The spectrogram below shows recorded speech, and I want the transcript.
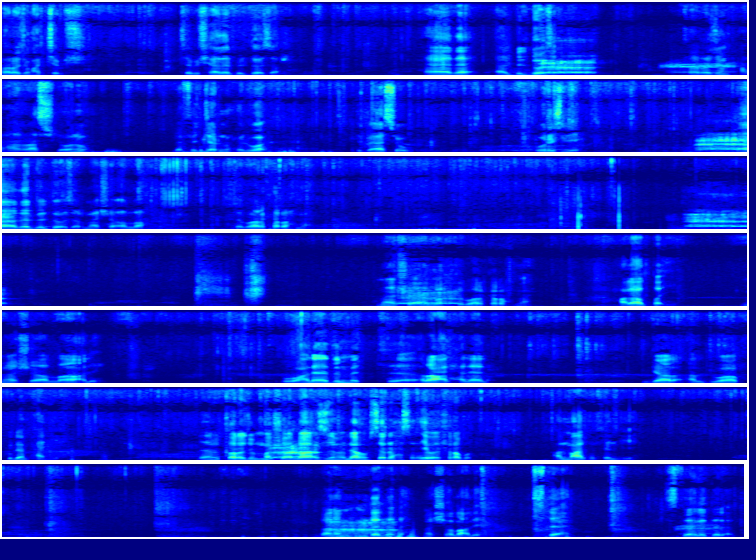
فرجوا مع الكبش كبش هذا البلدوزر. هذا البلدوزر. فرجوا على الراس شلونه لف الجرن حلوة. لباسه ورجليه. هذا البلدوزر ما شاء الله. تبارك الرحمن. ما شاء الله تبارك الرحمن. حلال طيب. ما شاء الله عليه. وعلى ذمة راعي الحلال قال الدواب كلها محلية. لأنه الترجم ما شاء الله لهم سرحة سرحية ويشربوا على المعرفة الفنية. غنم مدللة ما شاء الله عليها. تستاهل. تستاهل الدلال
